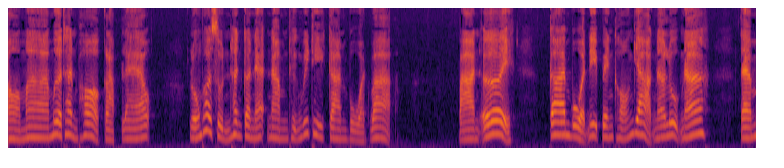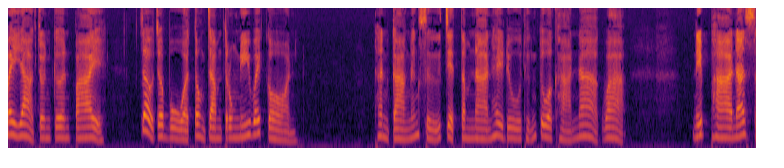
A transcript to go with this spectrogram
ต่อมาเมื่อท่านพ่อกลับแล้ว หลวงพ่อสุนท่านก็แนะนำถึงวิธีการบวชว่า ปานเอ้ย การบวชนี่เป็นของยากนะลูกนะ แต่ไม่ยากจนเกินไป เจ้าจะบวชต้องจำตรงนี้ไว้ก่อน ท่านกลางหนังสือเจ็ดตำนานให้ดูถึงตัวขานาคว่า นิพพานัสส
